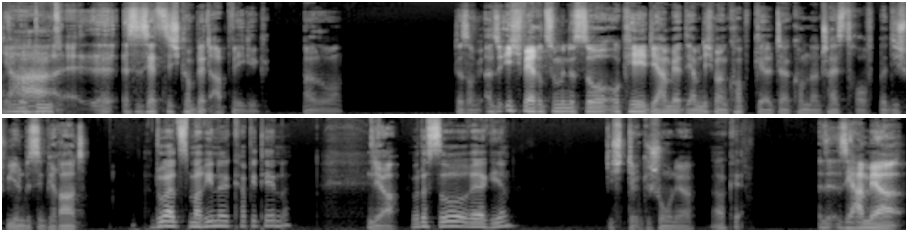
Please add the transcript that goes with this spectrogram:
Ja, äh, es ist jetzt nicht komplett abwegig. Also, das also ich wäre zumindest so, okay, die haben ja, die haben nicht mal ein Kopfgeld, da kommt dann Scheiß drauf. Die spielen ein bisschen Pirat. Du als Marinekapitän, ne? Ja, würdest so reagieren? ich denke schon, ja. Okay. Also, sie haben ja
